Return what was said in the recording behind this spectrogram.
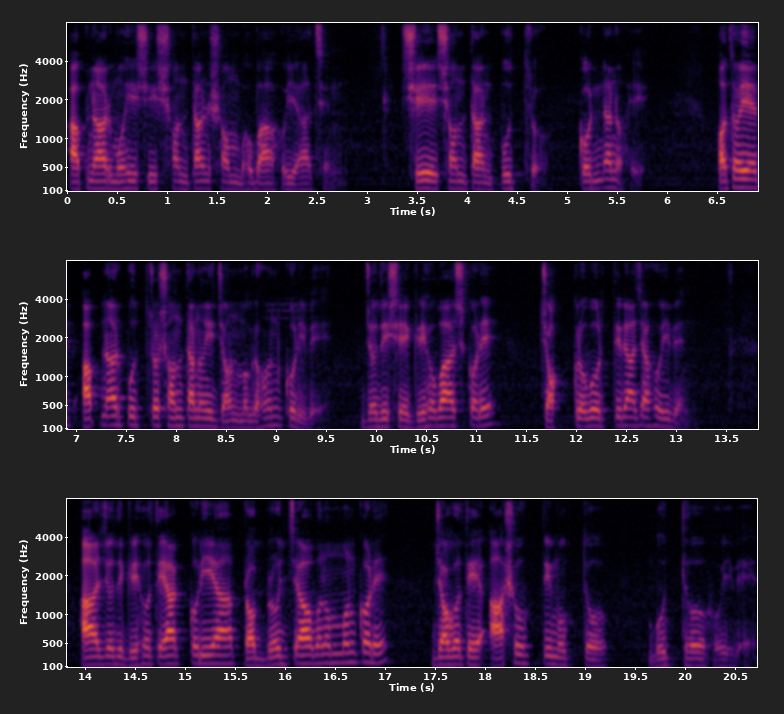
আপনার মহিষী সন্তান সম্ভবা হইয়াছেন সে সন্তান পুত্র কন্যা নহে অতএব আপনার পুত্র সন্তানই জন্মগ্রহণ করিবে। যদি সে গৃহবাস করে, চক্রবর্তী রাজা হইবেন। আর যদি গৃহত্যাগ করিয়া প্রব্রজ্জা অবলম্বন করে, জগতে আসক্তিমুক্ত বুদ্ধ হইবেন।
